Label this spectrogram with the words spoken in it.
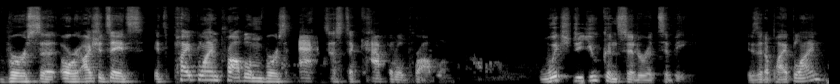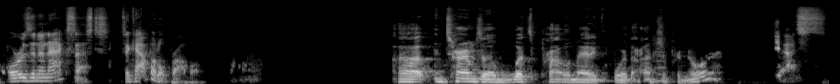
versus or I should say it's it's pipeline problem versus access to capital problem. Which do you consider it to be? Is it a pipeline or is it an access to capital problem? Uh, in terms of what's problematic for the entrepreneur? Yes.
